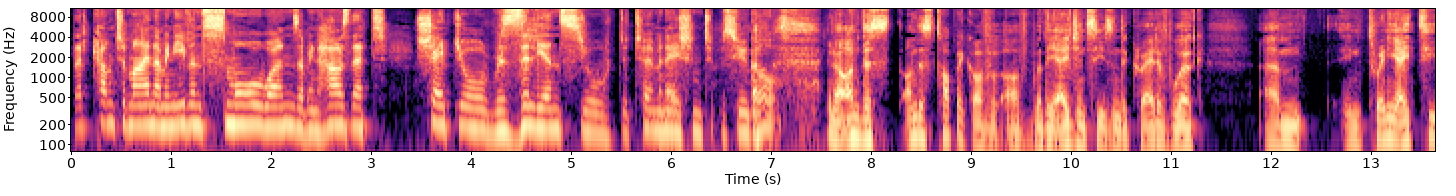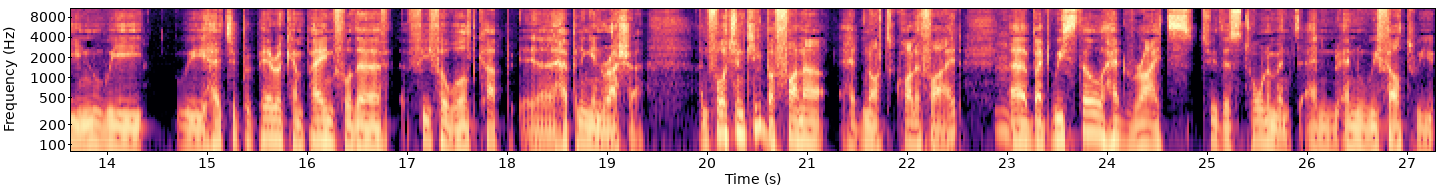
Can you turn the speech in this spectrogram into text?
that come to mind, I mean, even small ones, I mean, how's that shaped your resilience, your determination to pursue goals? you know, on this on this topic of of with the agencies and the creative work, um, in 2018 we we had to prepare a campaign for the FIFA World Cup uh, happening in Russia. Unfortunately, Bafana had not qualified, mm. uh, but we still had rights to this tournament, and and we felt we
